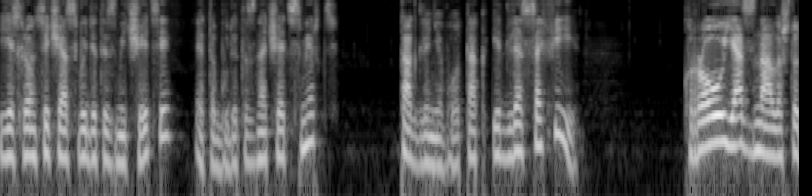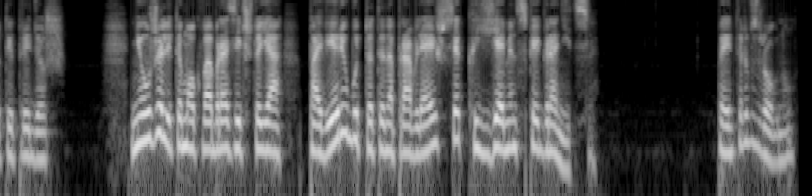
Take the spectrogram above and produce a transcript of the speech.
Если он сейчас выйдет из мечети, это будет означать смерть. Как для него, так и для Софии. Кроу, я знала, что ты придешь. Неужели ты мог вообразить, что я поверю, будто ты направляешься к йеменской границе? Пейнтер вздрогнул.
